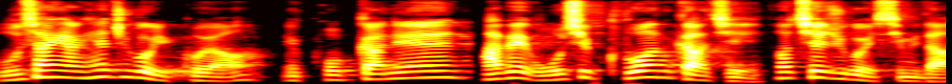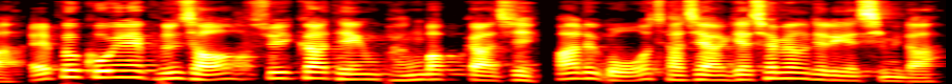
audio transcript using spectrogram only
우상향 해주고 있고요. 이 고가는 459원까지 터치해주고 있습니다. 엘프 코인의 분석, 수익화 대응 방법까지 빠르고 자세하게 설명드리겠습니다.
